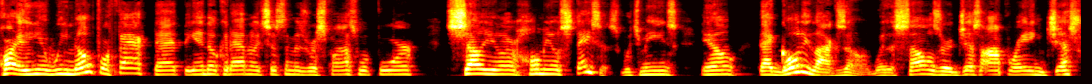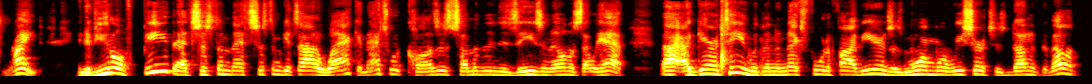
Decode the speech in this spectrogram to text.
Part of, you know, we know for a fact that the endocannabinoid system is responsible for cellular homeostasis, which means, you know, that Goldilocks zone where the cells are just operating just right. And if you don't feed that system, that system gets out of whack, and that's what causes some of the disease and illness that we have. I, I guarantee you, within the next four to five years, as more and more research is done and developed,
